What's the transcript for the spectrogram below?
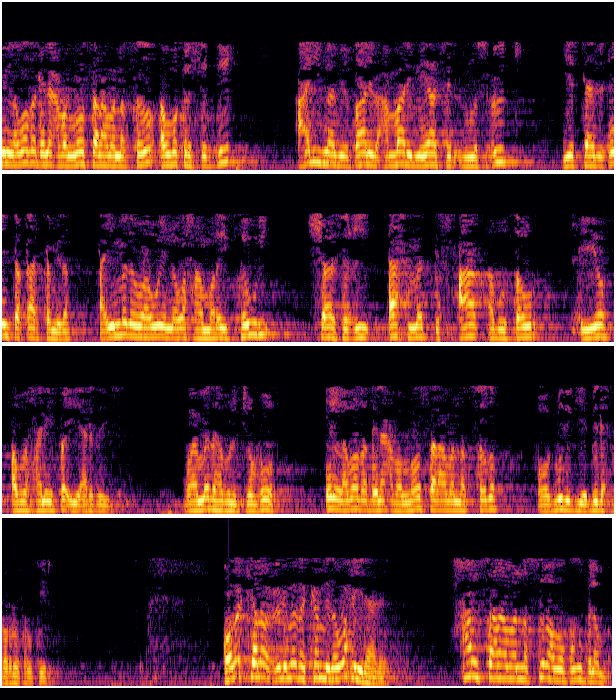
in labada dhinacba loo salaamo naqsado abubakr sidiiq cali bn abi aalib camaar ibni yaasir ibn mascuud iyo taabiciinta qaar ka mid a a'immada waaweynna waxaa maray thawri shaafici axmed isxaaq abu thawr iyo abu xaniife iyo ardadiisa waa madhabuljumhuur in labada dhinacba loo salaamo naqsado oo midig iyo bidixba ruuxu ku yidhi qolo kaleo culimmada ka mida waxay yidhahdeen hal salaama naqsibaaba kugu filanba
